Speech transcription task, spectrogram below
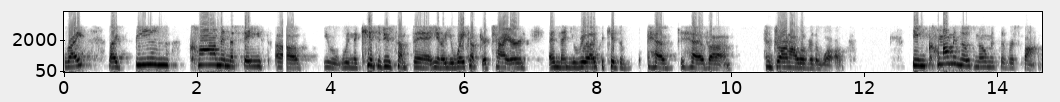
right? Like being calm in the face of you when the kids do something, you know, you wake up, you're tired, and then you realize the kids have have have, uh, have drawn all over the walls. being calm in those moments of response.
